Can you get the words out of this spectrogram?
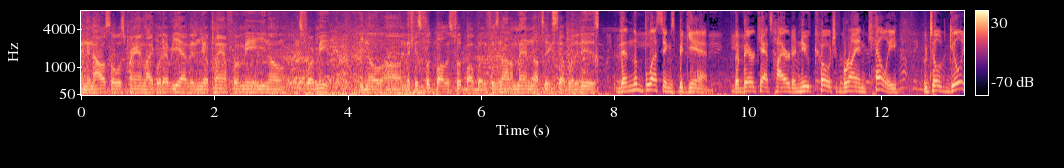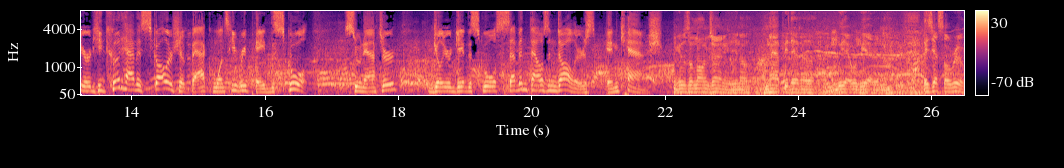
and then I also was praying, like, whatever you have in your plan for me, you know, it's for me. You know, um, if it's football, it's football. But if it's not, I'm man enough to accept what it is. Then the blessings began. The Bearcats hired a new coach, Brian Kelly, who told Gilyard he could have his scholarship back once he repaid the school. Soon after, Gilyard gave the school $7,000 in cash. It was a long journey, you know. I'm happy that uh, we at where we at right now. It's just so real.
